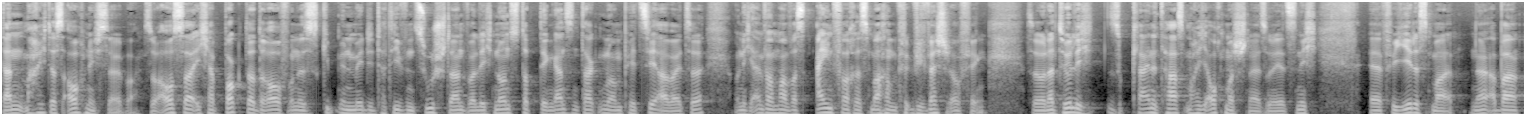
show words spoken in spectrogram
dann mache ich das auch nicht selber. So außer ich habe Bock da drauf und es gibt mir einen meditativen Zustand, weil ich nonstop den ganzen Tag nur am PC arbeite und ich einfach mal was Einfaches machen will, wie Wäsche aufhängen. So natürlich, so kleine Tasks mache ich auch mal schnell, so jetzt nicht äh, für jedes Mal, ne? aber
